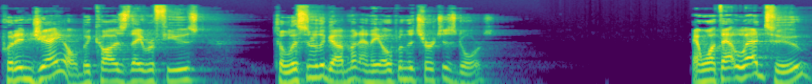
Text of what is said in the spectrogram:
put in jail because they refused to listen to the government and they opened the church's doors. And what that led to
